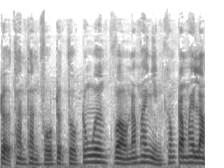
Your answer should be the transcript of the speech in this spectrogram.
trở thành thành phố trực thuộc Trung ương vào năm 2025.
